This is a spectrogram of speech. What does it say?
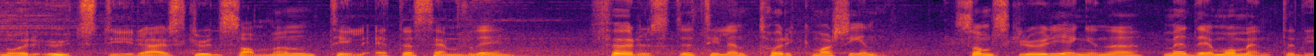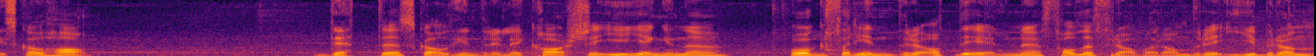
Når utstyret er skrudd sammen til et assembly, føres det til en torkmaskin, som skrur gjengene med det momentet de skal ha. Dette skal hindre lekkasje i gjengene og forhindre at delene faller fra hverandre i brønn.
